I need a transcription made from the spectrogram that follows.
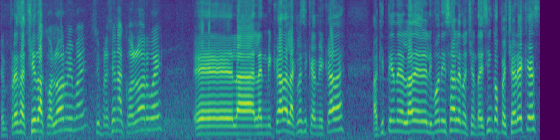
Empresa chido a color, mi May. Su impresión a color, güey. Eh, la, la enmicada, la clásica enmicada. Aquí tiene la de limón y sal en 85 pechereques,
